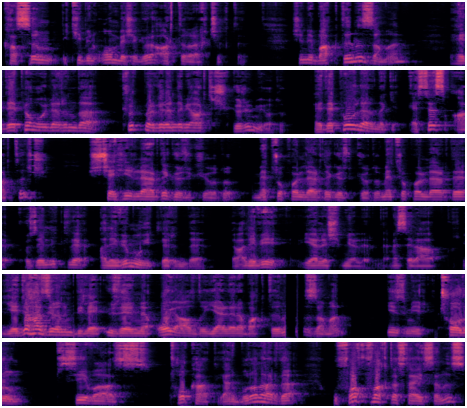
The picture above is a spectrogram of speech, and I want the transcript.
Kasım 2015'e göre arttırarak çıktı. Şimdi baktığınız zaman HDP oylarında Kürt bölgelerinde bir artış görünmüyordu. HDP oylarındaki esas artış şehirlerde gözüküyordu, metropollerde gözüküyordu. Metropollerde özellikle Alevi muhitlerinde, Alevi yerleşim yerlerinde mesela 7 Haziran'ın bile üzerine oy aldığı yerlere baktığınız zaman İzmir, Çorum, Sivas, Tokat yani buralarda ufak ufak da saysanız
